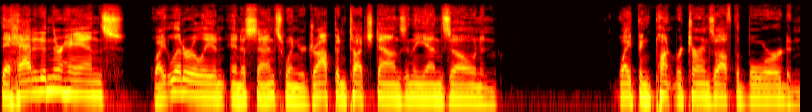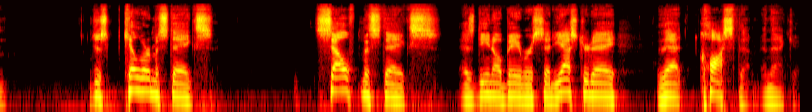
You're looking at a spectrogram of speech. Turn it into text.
They had it in their hands, quite literally, in, in a sense, when you're dropping touchdowns in the end zone and wiping punt returns off the board and just killer mistakes, self mistakes, as Dino Babers said yesterday, that cost them in that game.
